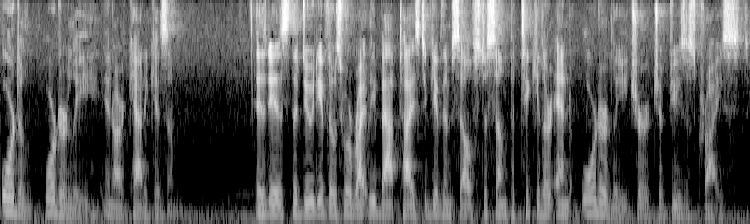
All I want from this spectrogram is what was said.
orderly in our catechism. It is the duty of those who are rightly baptized to give themselves to some particular and orderly church of Jesus Christ.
